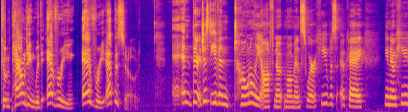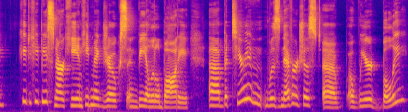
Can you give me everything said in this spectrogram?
compounding with every every episode. And there just even tonally off note moments where he was okay you know he'd he'd, he'd be snarky and he'd make jokes and be a little bawdy uh, but tyrion was never just a, a weird bully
